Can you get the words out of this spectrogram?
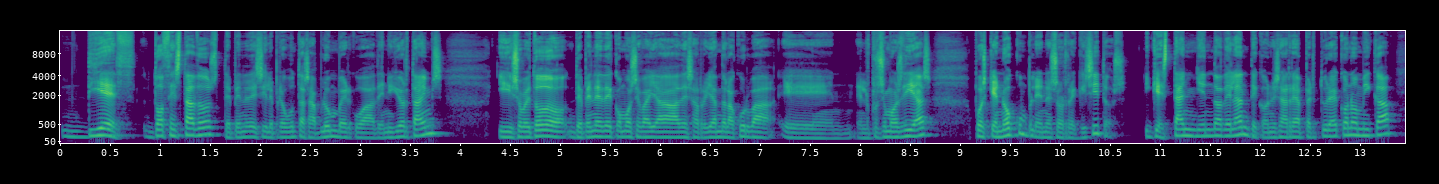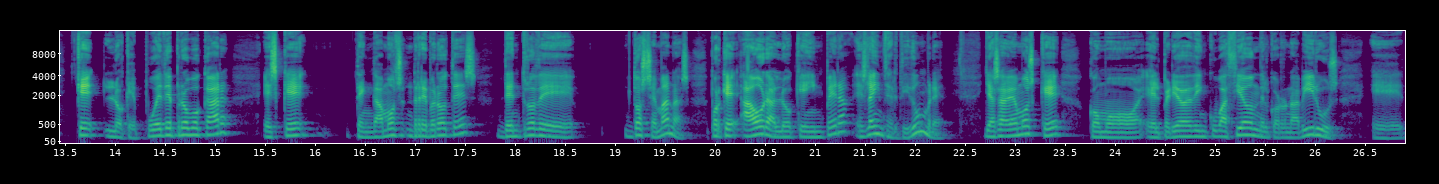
10, 12 estados, depende de si le preguntas a Bloomberg o a The New York Times, y sobre todo depende de cómo se vaya desarrollando la curva en, en, los próximos días, pues que no cumplen esos requisitos y que están yendo adelante con esa reapertura económica que lo que puede provocar es que tengamos rebrotes dentro de dos semanas, porque ahora lo que impera es la incertidumbre. Ya sabemos que como el periodo de incubación del coronavirus eh,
